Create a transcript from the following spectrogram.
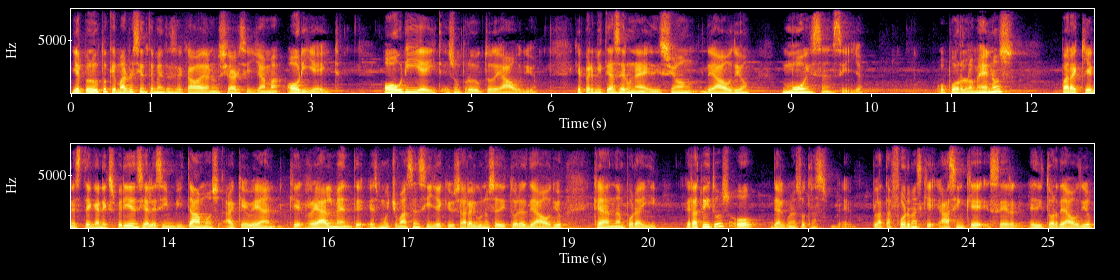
Y el producto que más recientemente se acaba de anunciar se llama Audiate. OD8 es un producto de audio que permite hacer una edición de audio muy sencilla. O por lo menos, para quienes tengan experiencia, les invitamos a que vean que realmente es mucho más sencilla que usar algunos editores de audio que andan por ahí gratuitos o de algunas otras eh, plataformas que hacen que ser editor de audio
